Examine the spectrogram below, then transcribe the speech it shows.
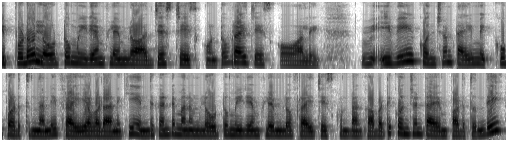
ఇప్పుడు లో టు మీడియం ఫ్లేమ్లో అడ్జస్ట్ చేసుకుంటూ ఫ్రై చేసుకోవాలి. ఇవి- ఇవి కొంచెం టైం ఎక్కువ పడుతుందండి ఫ్రై అవ్వడానికి. ఎందుకంటే మనం లో టు మీడియం ఫ్లేమ్లో ఫ్రై చేసుకుంటాం కాబట్టి కొంచెం టైం పడుతుంది.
